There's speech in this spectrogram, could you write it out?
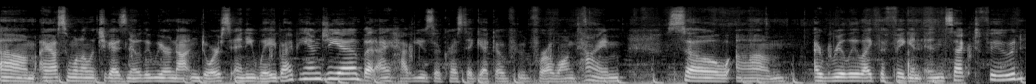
Um, I also want to let you guys know that we are not endorsed any way by Pangea, but I have used their crested gecko food for a long time. So um, I really like the fig and insect food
